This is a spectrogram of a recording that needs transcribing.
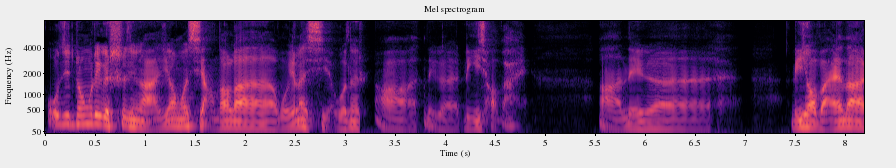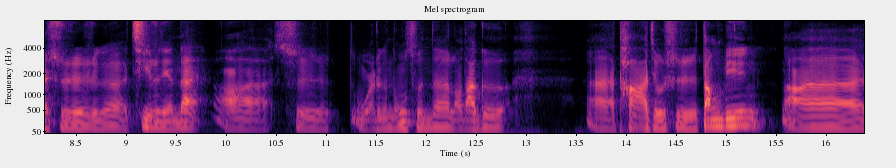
欧金中这个事情啊，让我想到了我原来写过的啊，那个李小白啊，那个李小白呢是这个七十年代啊，是我这个农村的老大哥啊，他就是当兵啊，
